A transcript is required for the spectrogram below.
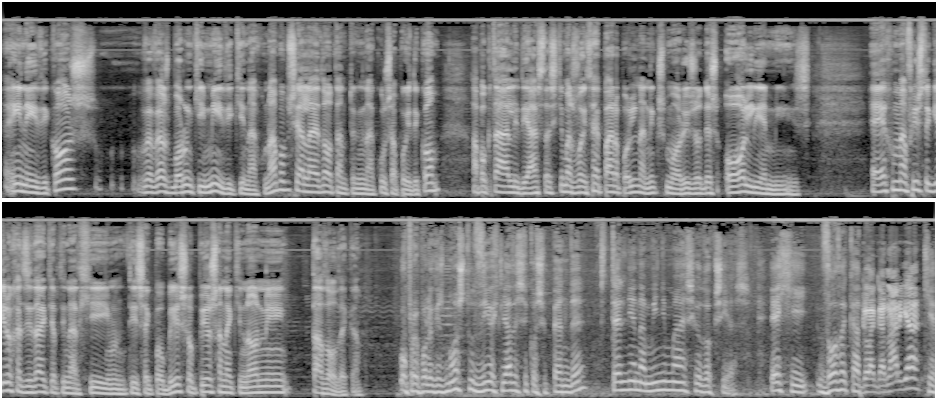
είναι ειδικός. Βεβαίως μπορούν και οι μη ειδικοί να έχουν άποψη, αλλά εδώ όταν την ακούς από ειδικό, αποκτά άλλη διάσταση και μας βοηθάει πάρα πολύ να ανοίξουμε ορίζοντες όλοι εμείς. Ε, Έχουμε αφήσει τον κύριο Χατζηδάκη από την αρχή της εκπομπής, ο οποίος ανακοινώνει τα 12. Ο προπολογισμός του 2025 στέλνει ένα μήνυμα αισιοδοξίας. Έχει 12 Γλαγκανάρια και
